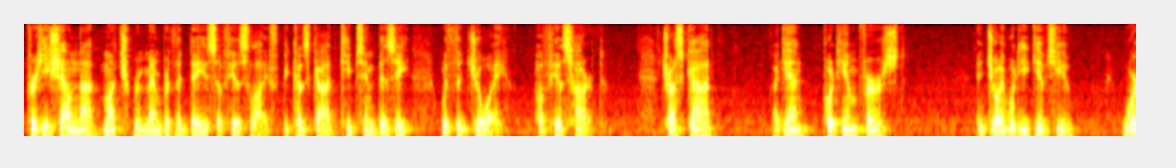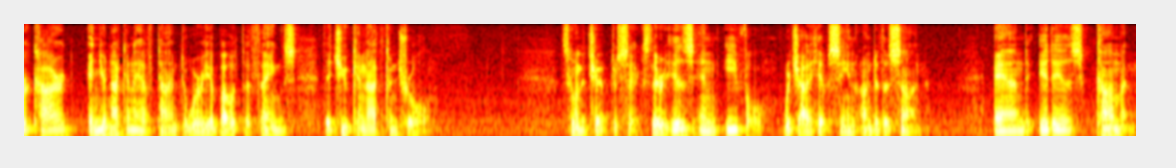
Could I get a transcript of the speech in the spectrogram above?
For he shall not much remember the days of his life, because God keeps him busy with the joy of his heart. Trust God. Again, put him first. Enjoy what he gives you. Work hard and you're not going to have time to worry about the things that you cannot control. Let's go into chapter 6. There is an evil which I have seen under the sun, and it is common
